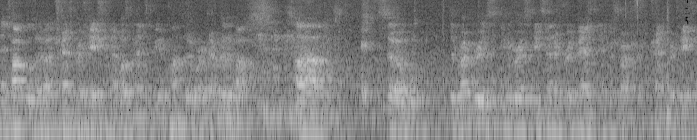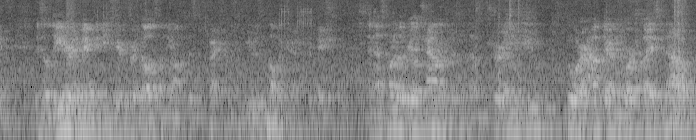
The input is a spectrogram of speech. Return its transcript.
and talk a little bit about transportation. That wasn't meant to be a pun, but it worked out really well. Um, so the Rutgers University Center for Advanced Infrastructure Transportation is a leader in making it easier for adults on the autism spectrum to use public transportation. And that's one of the real challenges. And I'm sure any of you who are out there in the workplace know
